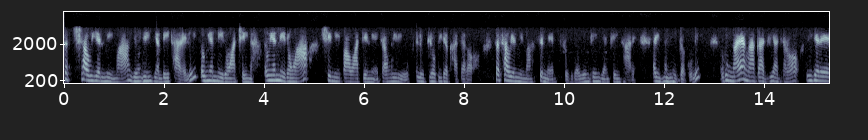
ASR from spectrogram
16ရက်နေ့မှာရုံးချင်းပြန်ပေးထားတယ်လေ3ရက်နေ့တုန်းကချိန်တာ3ရက်နေ့တုန်းကရှင်နီပါဝါတင်တဲ့အကြောင်းလေးတွေကိုအဲ့လိုပြောပြီးတဲ့ခါကျတော့16ရက်နေ့မှာစစ်မယ်ဆိုပြီးတော့ရုံးချင်းပြန်ချိန်ထားတယ်အဲ့ဒီနှစ်နှစ်အတွက်ကိုလေအခု905ကကြီးကကျတော့ပြီးခဲ့တဲ့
